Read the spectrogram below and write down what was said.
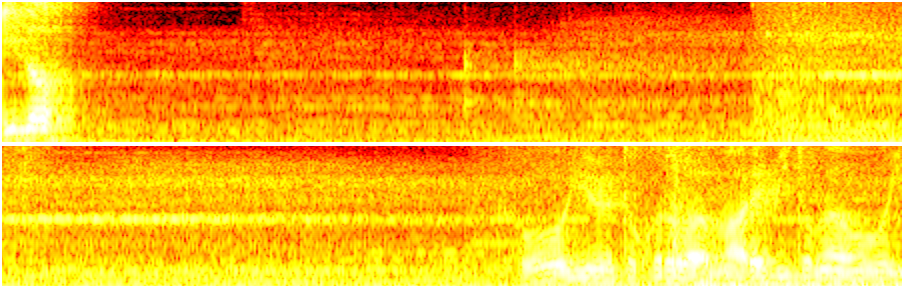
いいぞ。こういうところはまれびとが多い。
